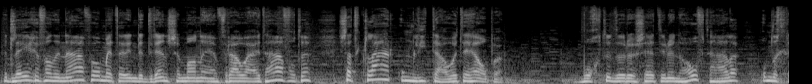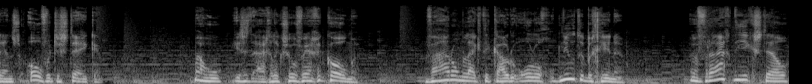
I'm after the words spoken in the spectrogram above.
Het leger van de NAVO met daarin de Drentse mannen en vrouwen uit Havelte staat klaar om Litouwen te helpen. Mochten de Russen het in hun hoofd halen om de grens over te steken. Maar hoe is het eigenlijk zover gekomen? Waarom lijkt de Koude Oorlog opnieuw te beginnen? Een vraag die ik stel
